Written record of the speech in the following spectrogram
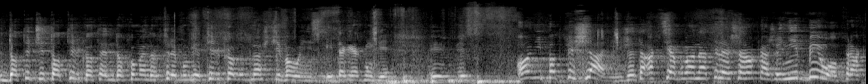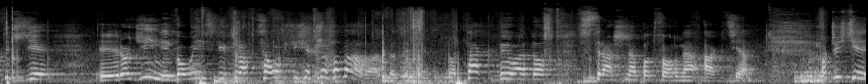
dotyczy to tylko ten dokument, o którym mówię, tylko ludności wołyńskiej. Tak jak mówię, yy, oni podkreślali, że ta akcja była na tyle szeroka, że nie było praktycznie y, rodziny wołyńskiej, która w całości się przechowała. drodzy Państwo. Tak była to straszna, potworna akcja. Oczywiście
